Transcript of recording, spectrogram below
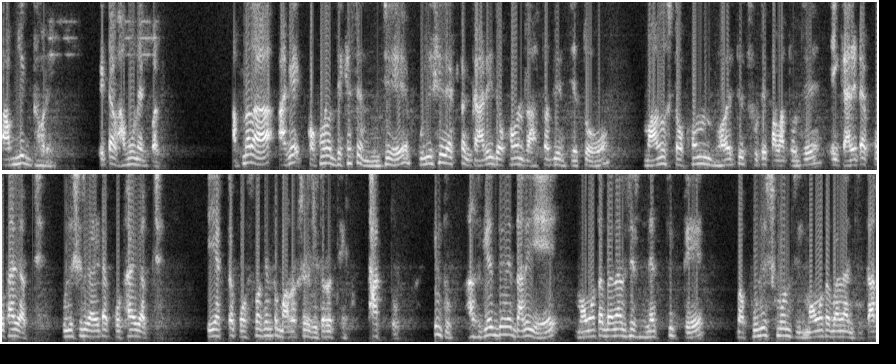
পাবলিক ধরে, এটা ভাবুন একবার। আপনারা আগে কখনো দেখেছেন যে পুলিশের একটা গাড়ি যখন রাস্তা দিয়ে যেত মানুষ তখন ভয়তে ছুটে পালাতো যে, এই গাড়িটা কোথায় যাচ্ছে? পুলিশের গাড়িটা কোথায় যাচ্ছে? এই একটা প্রশ্ন কিন্তু মানুষের ভিতরে থাকতো। কিন্তু আজকের দিনে দাঁড়িয়ে মমতা ব্যানার্জির নেতৃত্বে বা পুলিশ মন্ত্রী মমতা ব্যানার্জি তার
